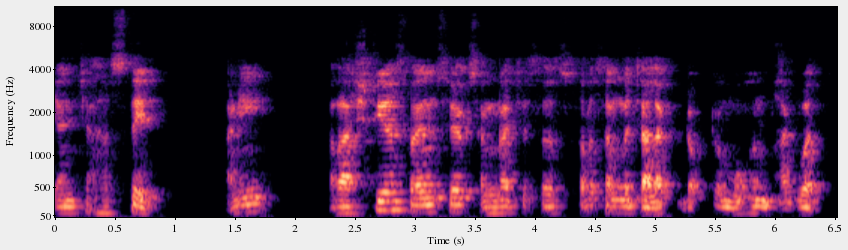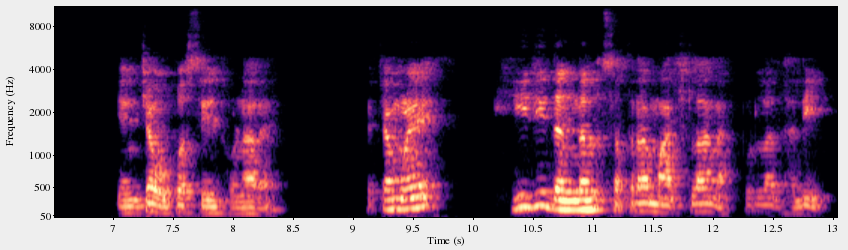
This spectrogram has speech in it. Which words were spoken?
यांच्या हस्ते आणि राष्ट्रीय स्वयंसेवक संघाचे सरसंघचालक डॉक्टर मोहन भागवत यांच्या उपस्थितीत होणार आहे. त्याच्यामुळे ही जी दंगल सतरा मार्चला नागपूरला झाली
